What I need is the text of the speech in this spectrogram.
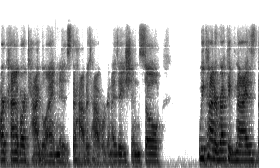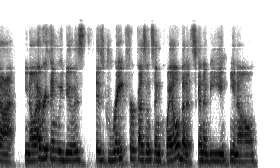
our kind of our tagline is the Habitat organization. So we kind of recognize that, you know, everything we do is is great for pheasants and quail, but it's going to be, you know,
